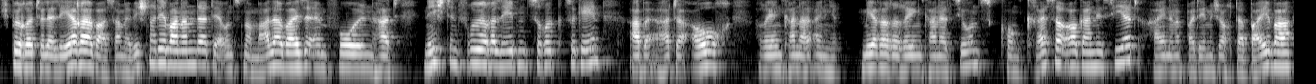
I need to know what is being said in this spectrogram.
spiritueller Lehrer war Same Vishnudevananda, der uns normalerweise empfohlen hat, nicht in frühere Leben zurückzugehen, aber er hatte auch mehrere Reinkarnationskongresse organisiert, einen, bei dem ich auch dabei war,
